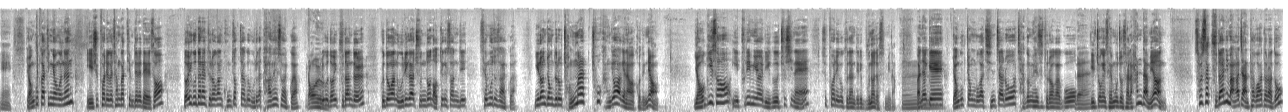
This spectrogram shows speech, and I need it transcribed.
예. 영국 같은 경우는 이 슈퍼리그 참가 팀들에 대해서 너희 구단에 들어간 공적 자금 우리가 다 회수할 거야. 어휴. 그리고 너희 구단들 그동안 우리가 준 돈 어떻게 썼는지 세무조사할 거야. 이런 정도로 정말 초강경하게 나왔거든요. 여기서 이 프리미어 리그 출신의 슈퍼리그 구단들이 무너졌습니다. 음. 만약에 영국 정부가 진짜로 자금 회수 들어가고 네. 일종의 세무조사를 한다면 설사 구단이 망하지 않다고 하더라도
